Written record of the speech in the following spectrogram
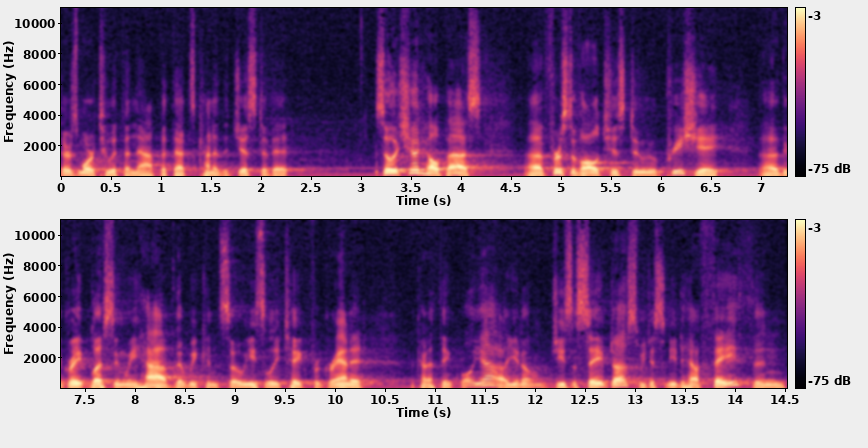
There's more to it than that, but that's kind of the gist of it. So, it should help us, uh, first of all, just to appreciate uh, the great blessing we have that we can so easily take for granted. We kind of think, well, yeah, you know, Jesus saved us. We just need to have faith. And,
